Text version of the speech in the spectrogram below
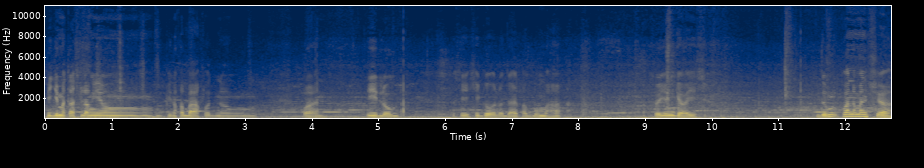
medyo mataas lang yung pinakabakod ng kwan, ilog. Kasi siguro dahil pag bumaha. So yun guys. Dum kwan naman siya,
